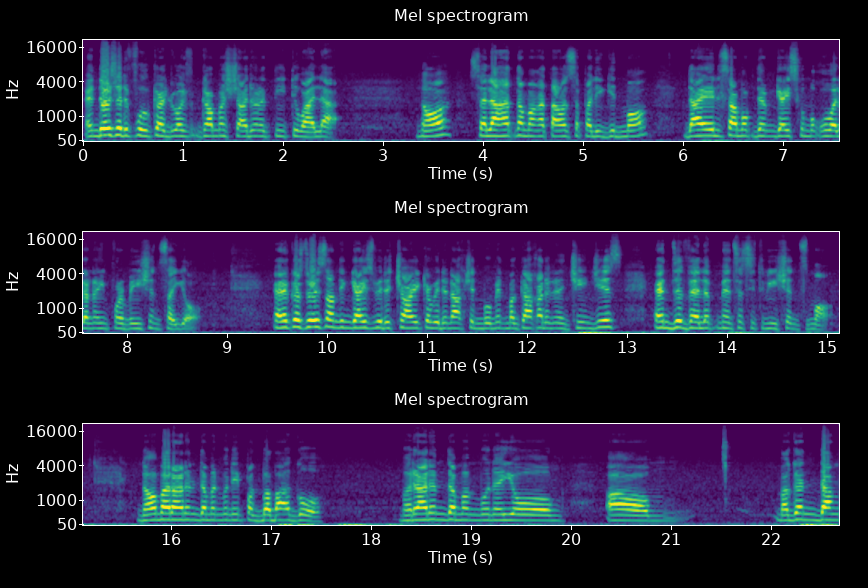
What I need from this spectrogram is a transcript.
And there's a full card, huwag ka masyado nagtitiwala. No? Sa lahat ng mga tao sa paligid mo. Dahil some of them, guys, kumukuha lang ng information sa'yo. And because there's something, guys, with a chart ka, with an action movement, magkakaroon ng changes and development sa situations mo. No? Mararamdaman mo na yung pagbabago. Mararamdaman mo na yung um, magandang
